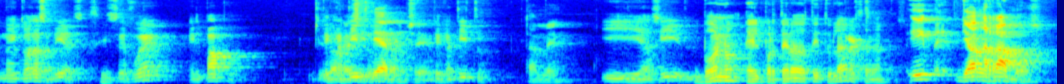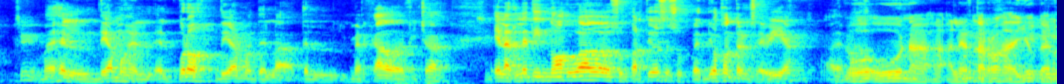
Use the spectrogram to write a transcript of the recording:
No, y todas las salidas. Se fue el Papo. Sí. Tecatito. también. Y así. Bono, el portero titular. o sea, Y eh, llevan a Ramos. Sí. Es el, digamos, el, el pro, digamos, de la, del mercado de fichaje. El Atleti no ha jugado su partido, se suspendió contra el Sevilla, además. hubo, hubo una alerta Una roja de Yuca. ¿no?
